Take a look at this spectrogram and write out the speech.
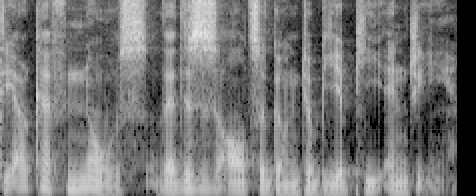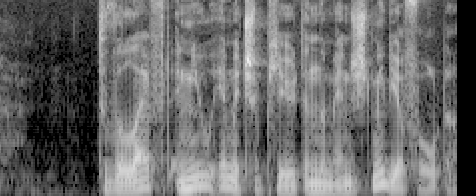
the archive knows that this is also going to be a PNG. To the left, a new image appeared in the Managed Media folder.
